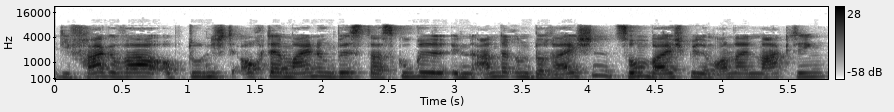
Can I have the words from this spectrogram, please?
die Frage war, ob du nicht auch der Meinung bist, dass Google in anderen Bereichen, zum Beispiel im Online-Marketing,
